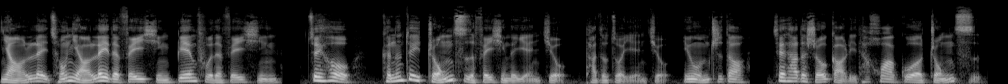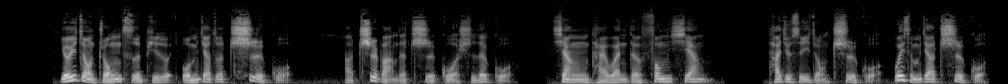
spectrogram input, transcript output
鸟类从鸟类的飞行、蝙蝠的飞行，最后可能对种子飞行的研究，他都做研究。因为我们知道，在他的手稿里，他画过种子，有一种种子，比如我们叫做翅果啊，翅膀的翅，果实的果，像台湾的枫香，它就是一种翅果。为什么叫翅果？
